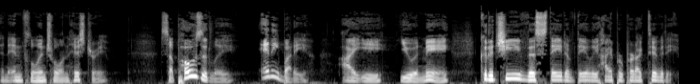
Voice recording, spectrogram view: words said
and influential in history. Supposedly, anybody, i.e., you and me, could achieve this state of daily hyperproductivity.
